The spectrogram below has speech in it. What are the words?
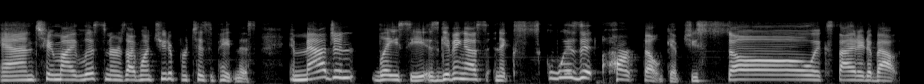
And to my listeners, I want you to participate in this. Imagine Lacie is giving us an exquisite, heartfelt gift. She's so excited about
